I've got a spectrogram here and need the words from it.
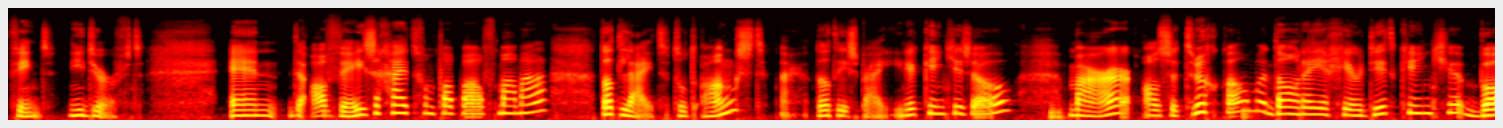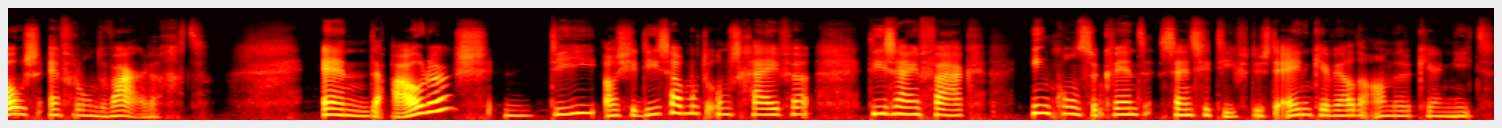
vindt, niet durft. En de afwezigheid van papa of mama, dat leidt tot angst. Nou, dat is bij ieder kindje zo. Maar als ze terugkomen, dan reageert dit kindje boos en verontwaardigd. En de ouders, die, als je die zou moeten omschrijven, die zijn vaak inconsequent sensitief. Dus de ene keer wel, de andere keer niet.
